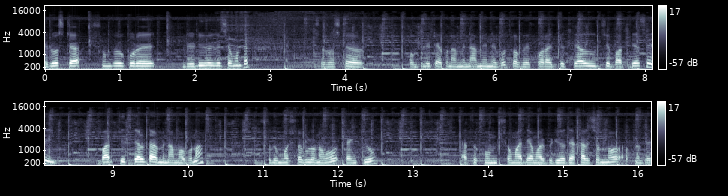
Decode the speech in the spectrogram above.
এই রোস্টটা সুন্দর করে রেডি হয়ে গেছে আমাদের। সে রোস্টটা কমপ্লিট এখন আমি নামিয়ে নেব, তবে কড়াইতে তেল যে বাড়তি আছে, এই বাড়তি তেলটা আমি নামাবো না। শুধু মশলাগুলো নামাবো থ্যাংক ইউ এতক্ষণ সময় দিয়ে আমার ভিডিও দেখার জন্য আপনাদের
